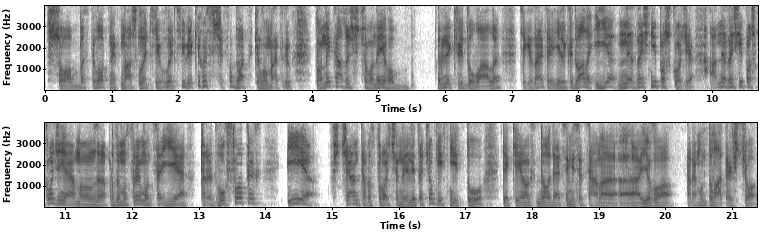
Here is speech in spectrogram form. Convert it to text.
що безпілотник наш летів, летів якихось 620 кілометрів. Вони кажуть, що вони його. Ліквідували, тільки знаєте, і ліквідували, і є незначні пошкодження. А незначні пошкодження ми вам зараз продемонструємо. Це є три двохсотих і вщент розтрощений літачок їхній ту, який доведеться місяцями е, його ремонтувати, якщо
